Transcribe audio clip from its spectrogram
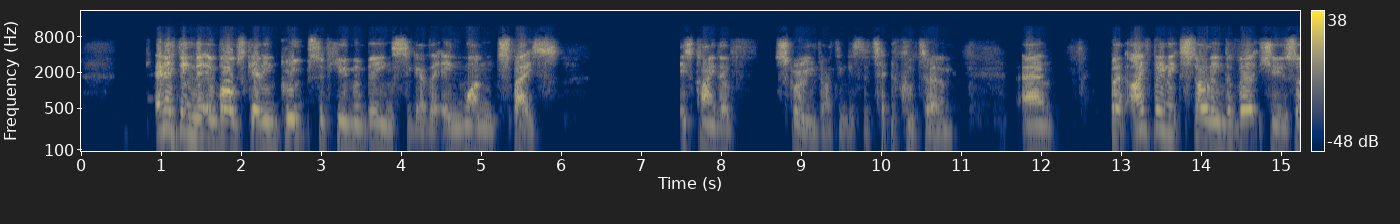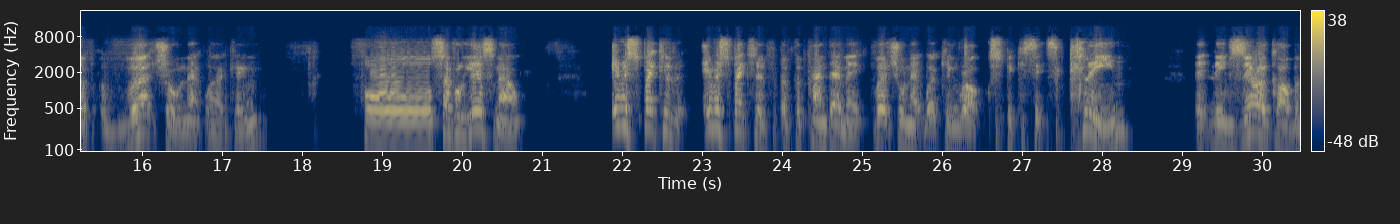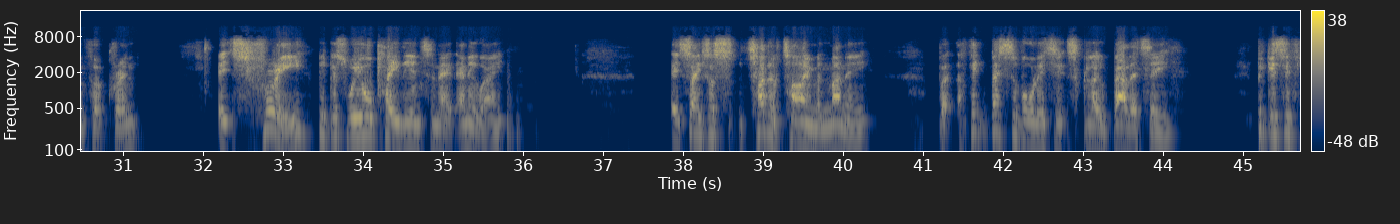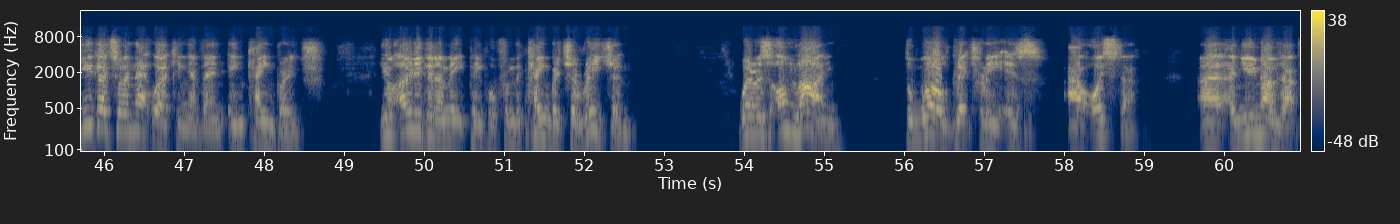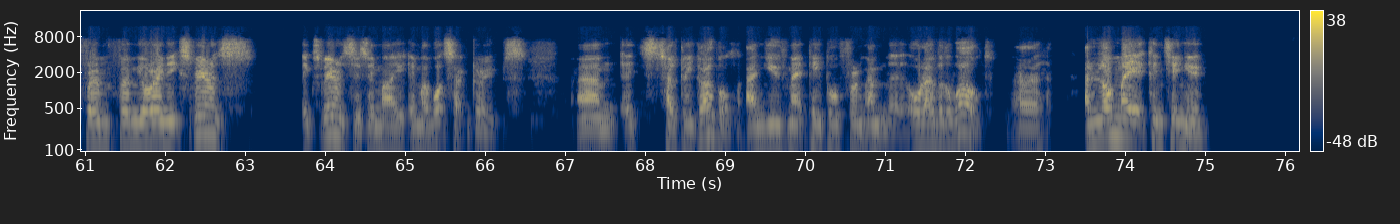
Anything that involves getting groups of human beings together in one space is kind of screwed, I think is the technical term. And but I've been extolling the virtues of virtual networking for several years now. Irrespective, irrespective of the pandemic, virtual networking rocks because it's clean, it leaves zero carbon footprint, it's free because we all pay the internet anyway. It saves us a ton of time and money but I think best of all is its globality. Because if you go to a networking event in Cambridge, you're only going to meet people from the Cambridgeshire region. Whereas online, the world literally is our oyster. Uh, and you know that from, from your own experience experiences in my in my WhatsApp groups um, it's totally global, and you've met people from um, all over the world. Uh, and long may it continue.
